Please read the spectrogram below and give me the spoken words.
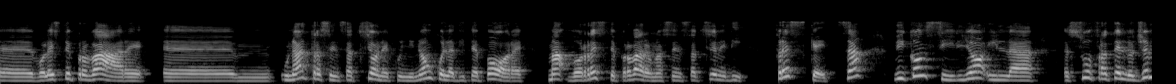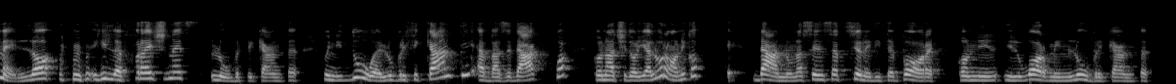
eh, voleste provare ehm, un'altra sensazione, quindi non quella di tepore, ma vorreste provare una sensazione di freschezza, vi consiglio il, il suo fratello gemello, il Freshness Lubricant. Quindi due lubrificanti a base d'acqua con acido ialuronico che danno una sensazione di tepore con il, il warming lubricant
